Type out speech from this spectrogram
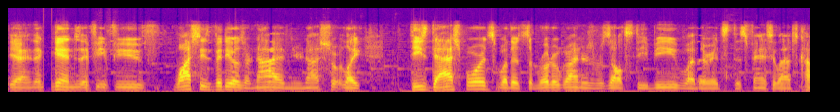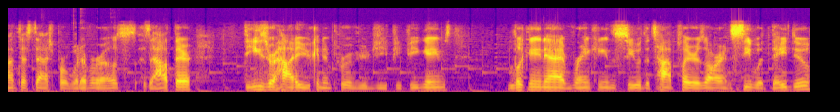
Yeah, and again, if, if you've watched these videos or not, and you're not sure, like these dashboards, whether it's the Roto Grinders Results DB, whether it's this Fantasy Labs contest dashboard, whatever else is out there, these are how you can improve your GPP games. Looking at rankings, see what the top players are, and see what they do,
